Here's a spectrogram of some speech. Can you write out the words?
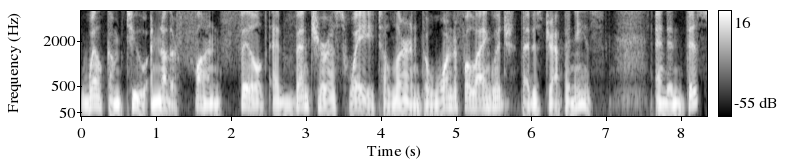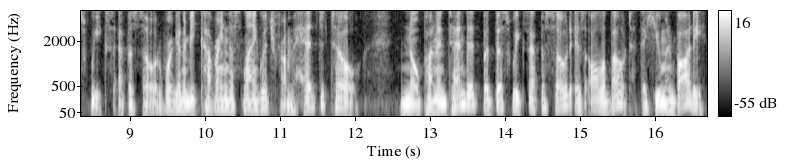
Welcome to another fun filled, adventurous way to learn the wonderful language that is Japanese. And in this week's episode, we're going to be covering this language from head to toe. No pun intended, but this week's episode is all about the human body,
